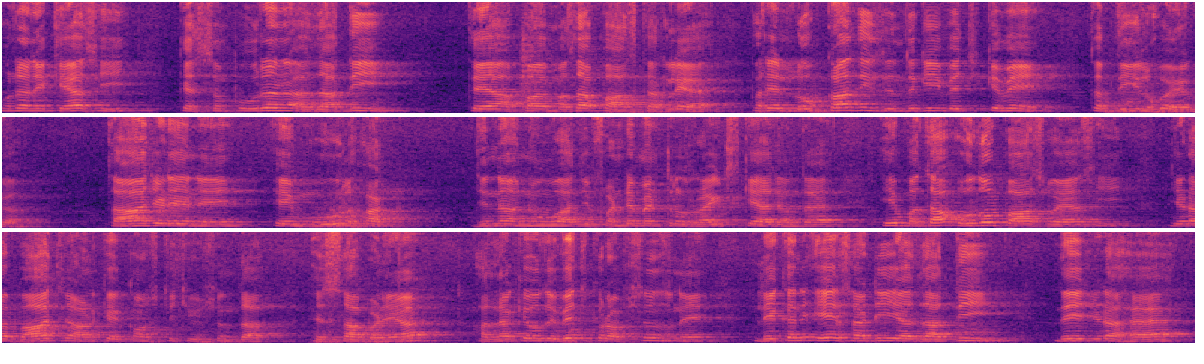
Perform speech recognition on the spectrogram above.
ਉਹਨਾਂ ਨੇ ਕਿਹਾ ਸੀ ਕਿ ਸੰਪੂਰਨ ਆਜ਼ਾਦੀ ਤੇ ਆਪਾਂ ਮਤਾ ਪਾਸ ਕਰ ਲਿਆ ਪਰ ਇਹ ਲੋਕਾਂ ਦੀ ਜ਼ਿੰਦਗੀ ਵਿੱਚ ਕਿਵੇਂ ਤਬਦੀਲ ਹੋਏਗਾ? ਤਾਂ ਜਿਹੜੇ ਨੇ ਇਹ ਮੂਲ ਹੱਕ ਜਿਨ੍ਹਾਂ ਨੂੰ ਅੱਜ ਫੰਡਾਮੈਂਟਲ ਰਾਈਟਸ ਕਿਹਾ ਜਾਂਦਾ ਹੈ, ਇਹ ਮਤਾ ਉਦੋਂ ਪਾਸ ਹੋਇਆ ਸੀ ਜਿਹੜਾ ਬਾਅਦ ਚ ਆਣ ਕੇ ਕਨਸਟੀਟਿਊਸ਼ਨ ਦਾ ਹਿੱਸਾ ਬਣਿਆ। ਹਾਲਾਂਕਿ ਉਹਦੇ ਵਿੱਚ ਕਰਪਸ਼ਨਸ ਨੇ, ਲੇਕਿਨ ਇਹ ਸਾਡੀ ਆਜ਼ਾਦੀ ਦੇ ਜਿਹੜਾ ਹੈ,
